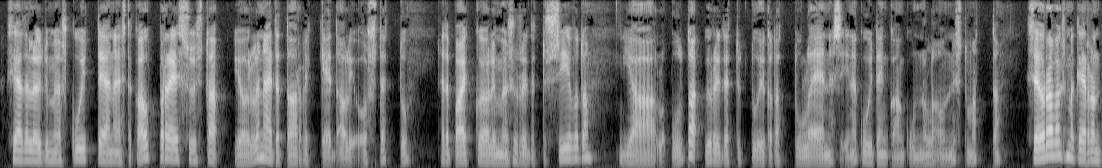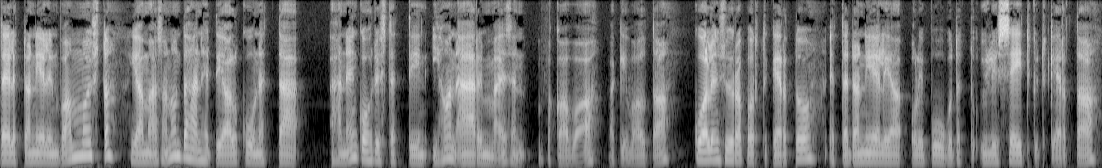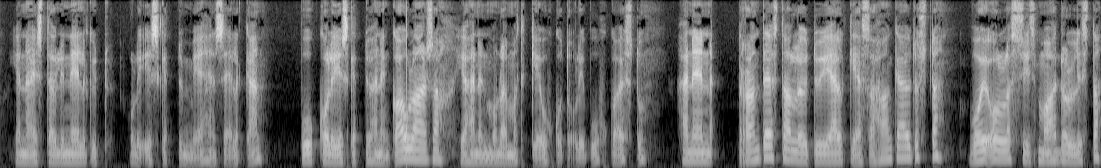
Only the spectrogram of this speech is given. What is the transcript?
Sieltä löytyi myös kuitteja näistä kauppareissuista, joilla näitä tarvikkeita oli ostettu. Näitä paikkoja oli myös yritetty siivota ja lopulta yritetty tuikata tuleen, siinä kuitenkaan kunnolla onnistumatta. Seuraavaksi mä kerron teille Danielin vammoista ja mä sanon tähän heti alkuun, että hänen kohdistettiin ihan äärimmäisen vakavaa väkivaltaa. Kuolinsyyraportti kertoo, että Danielia oli puukutettu yli 70 kertaa ja näistä yli 40 oli isketty miehen selkään. Puukko oli isketty hänen kaulaansa ja hänen molemmat keuhkot oli puhkaistu. Hänen ranteestaan löytyi jälkiä sahan käytöstä. Voi olla siis mahdollista,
